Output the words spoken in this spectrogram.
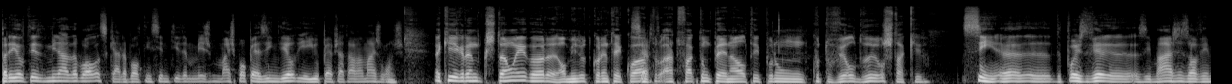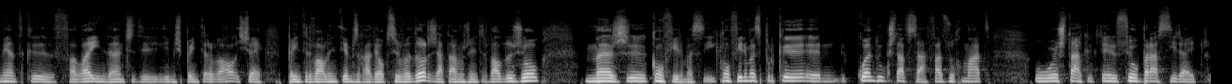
Para ele ter dominado a bola, se calhar a bola tinha sido metida mesmo mais para o pezinho dele e aí o Pep já estava mais longe. Aqui a grande questão é agora, ao minuto 44, certo. há de facto um penalti por um cotovelo de Eustáquio. Sim, uh, depois de ver as imagens, obviamente que falei ainda antes de, irmos para intervalo, isto é, para intervalo em termos de rádio observador, já estávamos no intervalo do jogo, mas confirma-se. E confirma-se porque quando o Gustavo Sá faz o remate, o Eustáquio, que tem o seu braço direito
